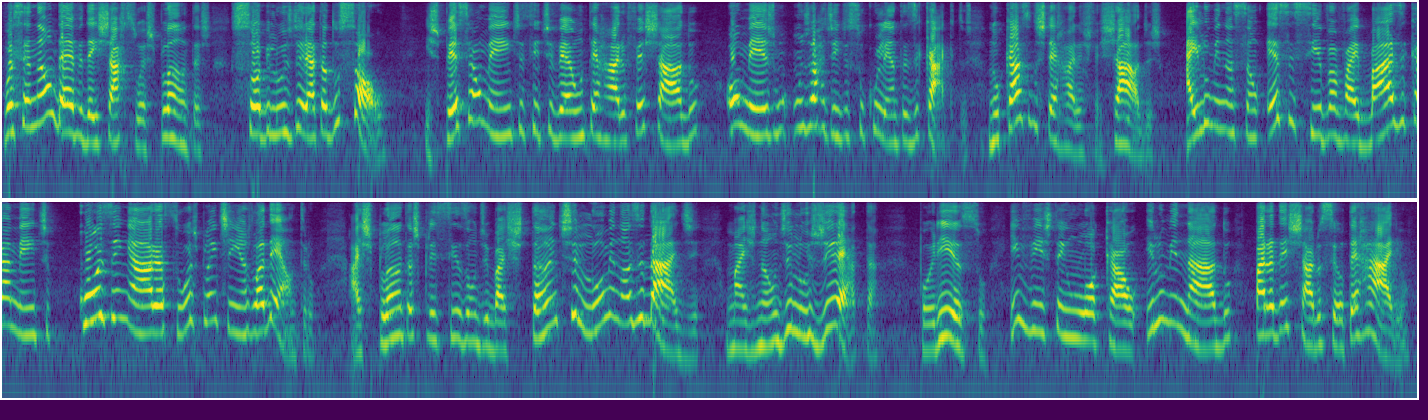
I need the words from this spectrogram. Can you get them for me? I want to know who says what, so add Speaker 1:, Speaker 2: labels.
Speaker 1: Você não deve deixar suas plantas sob luz direta do sol, especialmente se tiver um terrário fechado ou mesmo um jardim de suculentas e cactos. No caso dos terrários fechados, a iluminação excessiva vai basicamente cozinhar as suas plantinhas lá dentro. As plantas precisam de bastante luminosidade, mas não de luz direta. Por isso, invista em um local iluminado para deixar o seu terrário.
